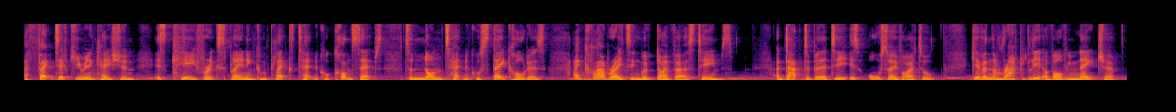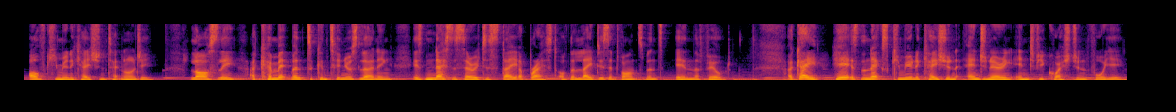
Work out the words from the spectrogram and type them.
effective communication is key for explaining complex technical concepts to non technical stakeholders and collaborating with diverse teams. Adaptability is also vital, given the rapidly evolving nature of communication technology. Lastly, a commitment to continuous learning is necessary to stay abreast of the latest advancements in the field. Okay, here is the next communication engineering interview question for you.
